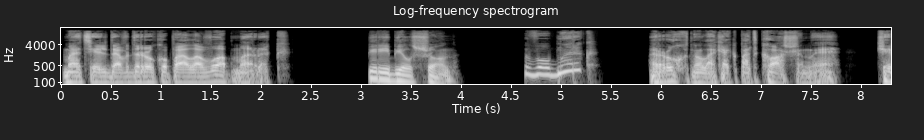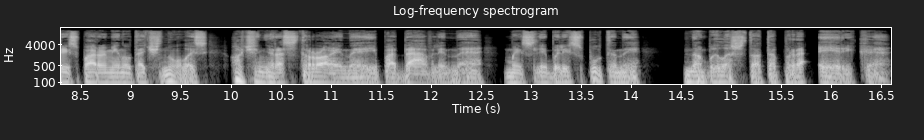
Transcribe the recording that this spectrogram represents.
Матильда вдруг упала в обморок. — перебил Шон. «В обморок?» Рухнула, как подкошенная. Через пару минут очнулась, очень расстроенная и подавленная. Мысли были спутаны, но было что-то про Эрика.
